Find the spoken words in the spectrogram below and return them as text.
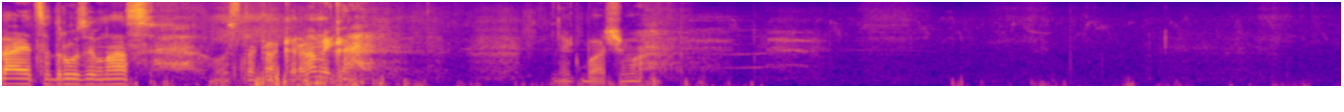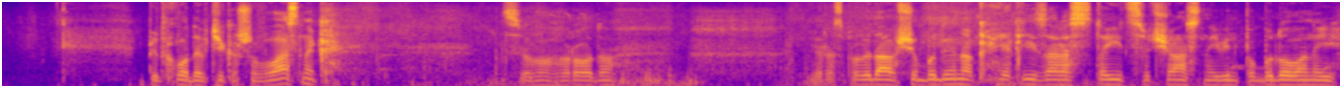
Трапляється, друзі, в нас ось така кераміка, як бачимо. Підходив тільки що власник цього городу і розповідав, що будинок, який зараз стоїть сучасний, він побудований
